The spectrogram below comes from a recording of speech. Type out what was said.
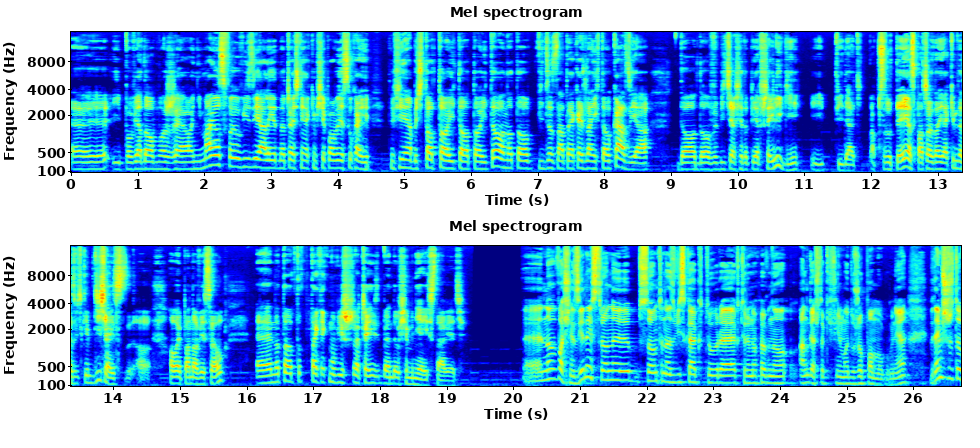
yy, i bo wiadomo, że oni mają swoją wizję, ale jednocześnie jak im się powie, słuchaj, tym filmie ma być to, to i to, to i to, no to widząc na to, jaka jest dla nich to okazja do, do wybicia się do pierwszej ligi i widać, absolutnie jest, patrzę na jakim nazwiskiem dzisiaj obaj panowie są, yy, no to, to tak jak mówisz, raczej będą się mniej stawiać. E, no właśnie, z jednej strony są te nazwiska, które, którym na pewno angaż w takich filmach dużo pomógł, nie? Wydaje mi się, że to,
